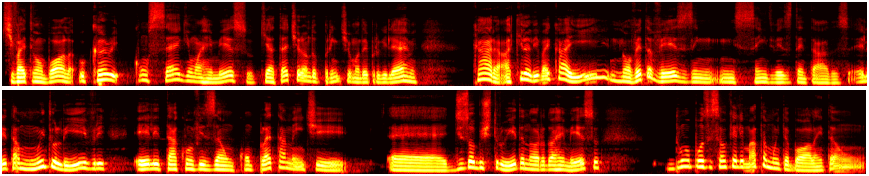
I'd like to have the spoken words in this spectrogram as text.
que vai ter uma bola, o Curry consegue um arremesso que até tirando o print eu mandei pro Guilherme, cara, aquilo ali vai cair 90 vezes em, em 100 vezes tentadas. Ele tá muito livre, ele tá com visão completamente é, desobstruída na hora do arremesso, de uma posição que ele mata muita bola. Então,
